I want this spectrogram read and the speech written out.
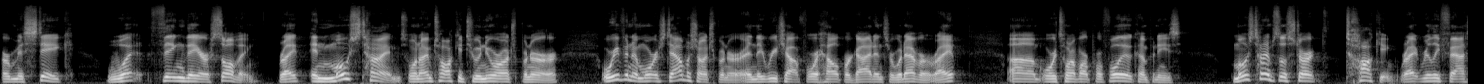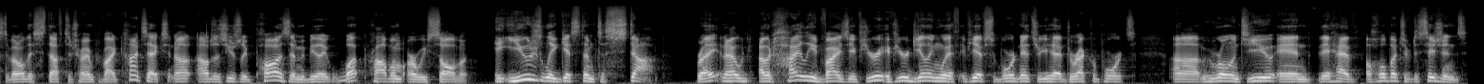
or mistake what thing they are solving, right? And most times when I'm talking to a newer entrepreneur or even a more established entrepreneur and they reach out for help or guidance or whatever, right? Um, or it's one of our portfolio companies, most times they'll start talking, right, really fast about all this stuff to try and provide context. And I'll, I'll just usually pause them and be like, what problem are we solving? It usually gets them to stop, right? And I would, I would highly advise you if you're, if you're dealing with, if you have subordinates or you have direct reports um, who roll into you and they have a whole bunch of decisions,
